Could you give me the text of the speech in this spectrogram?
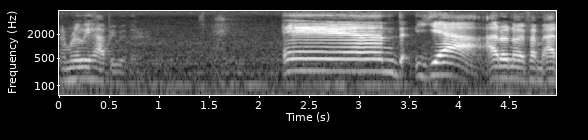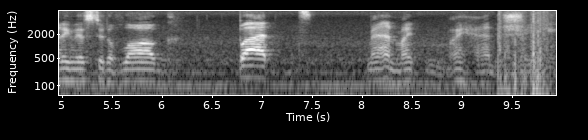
I'm really happy with her. And yeah, I don't know if I'm adding this to the vlog, but man, my my hand is shaking.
